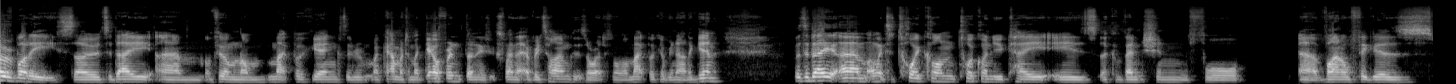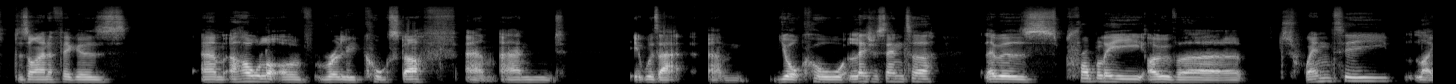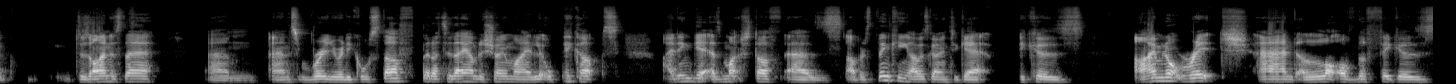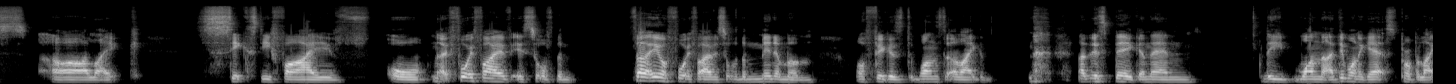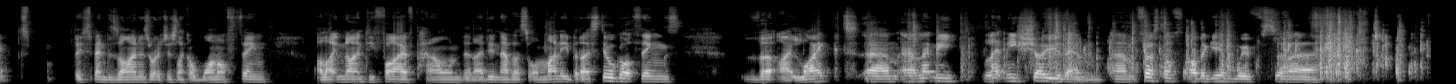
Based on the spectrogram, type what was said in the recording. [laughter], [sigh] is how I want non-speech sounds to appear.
Hello everybody, so today um, I'm filming on MacBook again because I didn't my camera to my girlfriend, don't need to explain that every time because it's alright to film on MacBook every now and again. But today um, I went to ToyCon, ToyCon UK is a convention for uh, vinyl figures, designer figures, um, a whole lot of really cool stuff um, and it was at um, York Hall Leisure Centre. There was probably over 20 like designers there um, and some really really cool stuff. But uh, today I'm just showing my little pickups. I didn't get as much stuff as I was thinking I was going to get because I'm not rich and a lot of the figures are like 65 or no 45 is sort of the 30 or 45 is sort of the minimum of figures the ones that are like [laughs] like this big. And then the one that I did want to get is probably like they spend designers or it's just like a one-off thing. Are like 95 pound and I didn't have that sort of money but I still got things that I liked. Um, and let me let me show you them. Um, first off I'll begin with some uh,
